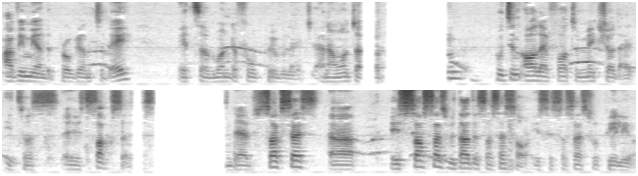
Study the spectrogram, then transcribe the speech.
having me on the program today. It's a wonderful privilege, and I want to put in all effort to make sure that it was a success. The success, uh, success without a successor is a successful failure,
